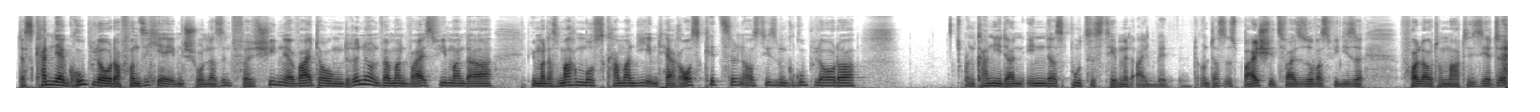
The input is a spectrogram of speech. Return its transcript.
das kann der Grouploader von sich her eben schon. Da sind verschiedene Erweiterungen drin und wenn man weiß, wie man da, wie man das machen muss, kann man die eben herauskitzeln aus diesem Grouploader und kann die dann in das Bootsystem mit einbinden. Und das ist beispielsweise sowas wie diese vollautomatisierte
